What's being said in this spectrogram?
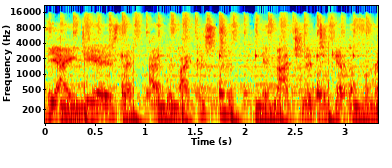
The idea is that I would like us to imagine it together forever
